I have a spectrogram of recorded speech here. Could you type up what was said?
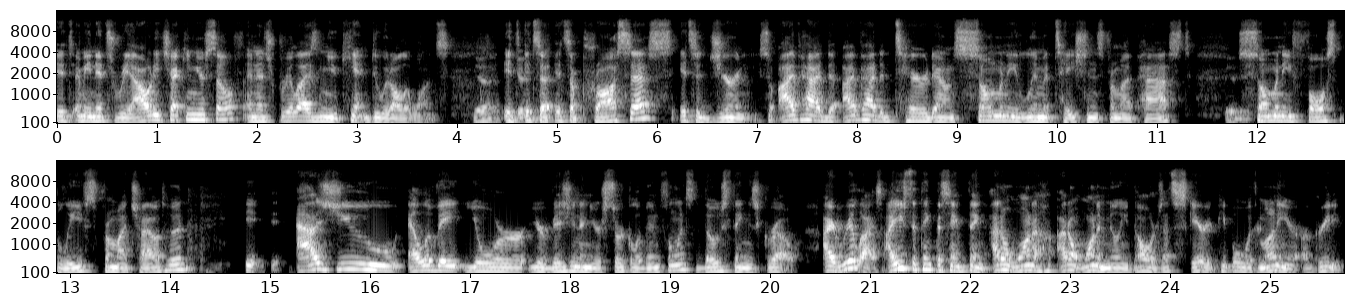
It's i mean it's reality checking yourself and it's realizing you can't do it all at once. Yeah it's it's a it's a process it's a journey. So i've had to, i've had to tear down so many limitations from my past yeah. so many false beliefs from my childhood. It, as you elevate your your vision and your circle of influence those things grow I realized I used to think the same thing. I don't want to, I don't want a million dollars. That's scary. People with money are, are greedy.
